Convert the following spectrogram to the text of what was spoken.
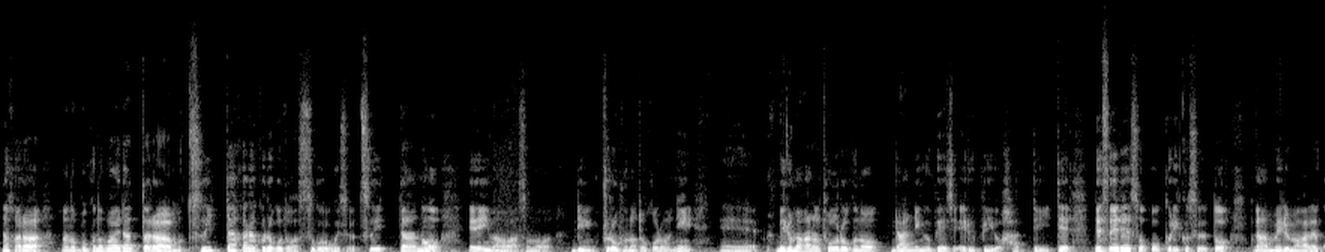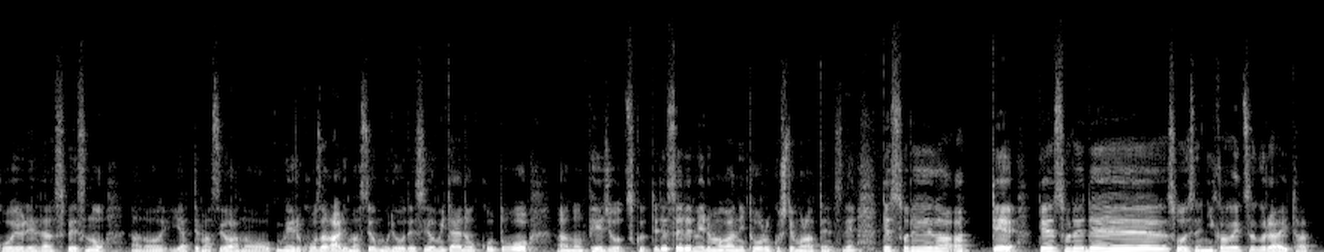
だから、あの、僕の場合だったら、もうツイッターから来ることがすごい多いですよ。ツイッターの、えー、今はその、リンプロフのところに、えー、メルマガの登録のランディングページ LP を貼っていて、で、それでそこをクリックすると、あメルマガでこういうレンタルスペースの、あの、やってますよ、あの、メール講座がありますよ、無料ですよ、みたいなことを、あの、ページを作って、で、それでメルマガに登録してもらってるんですね。で、それがあって、で、それで、そうですね、2ヶ月ぐらい経って、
